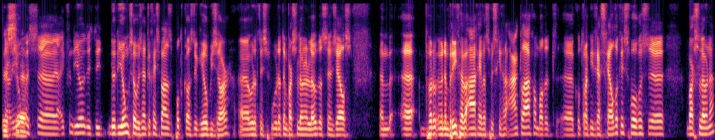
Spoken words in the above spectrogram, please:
Dus, ja, de Jong is, eh, ja, ik vind de de, de Jong zo, we zijn natuurlijk geen Spaanse podcast, natuurlijk heel bizar. hoe, dat in, hoe dat in Barcelona loopt. Dat ze zelfs een, eh, met een brief hebben aangegeven dat ze misschien gaan aanklagen. Omdat het eh, contract niet rechtsgeldig is volgens eh, Barcelona.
